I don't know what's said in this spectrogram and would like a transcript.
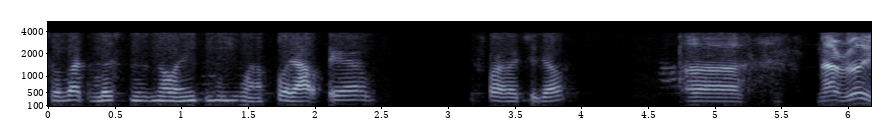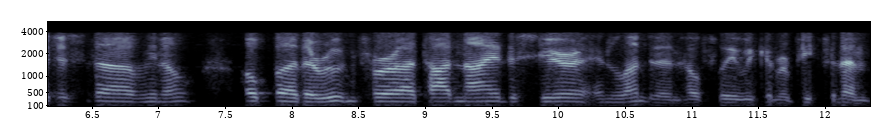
to let the listeners know? Anything you want to put out there before I let you go? Uh, not really. Just uh, you know, hope uh, they're rooting for uh, Todd and I this year in London, and hopefully we can repeat for them.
